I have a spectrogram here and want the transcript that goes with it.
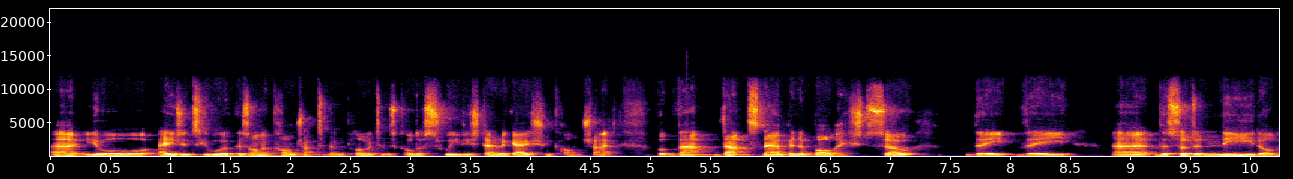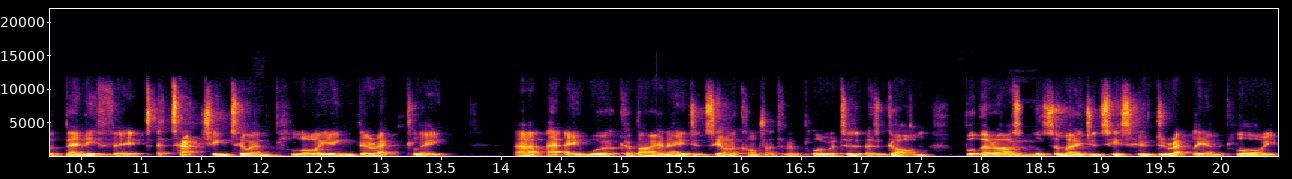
uh, your agency workers on a contract of employment. It was called a Swedish derogation contract, but that that's now been abolished. So the the uh, the sort of need or the benefit attaching to employing directly uh, a worker by an agency on a contract of employment has gone, but there are mm. still some agencies who directly employ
